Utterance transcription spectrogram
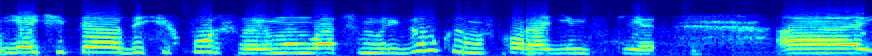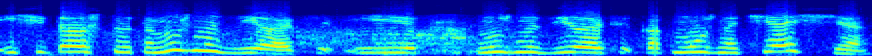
я читаю до сих пор своему младшему ребенку, ему скоро 11 лет, а, и считаю, что это нужно делать, и нужно делать как можно чаще,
